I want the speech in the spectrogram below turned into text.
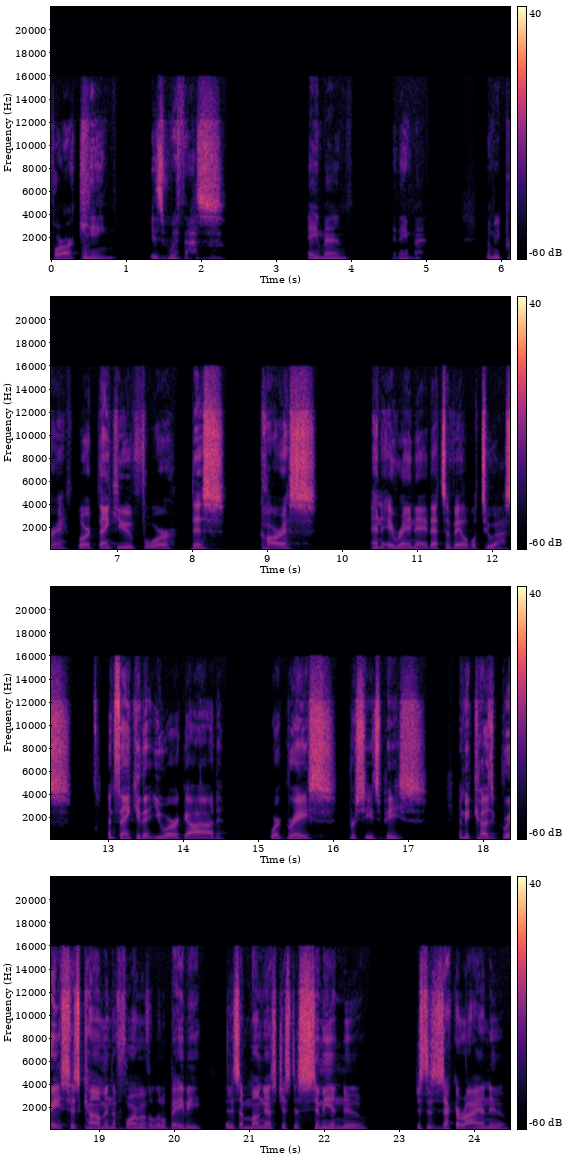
for our King is with us. Amen and amen. Let me pray. Lord, thank you for this charis and eirene that's available to us. And thank you that you are a God where grace precedes peace. And because grace has come in the form of a little baby that is among us, just as Simeon knew, just as Zechariah knew,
